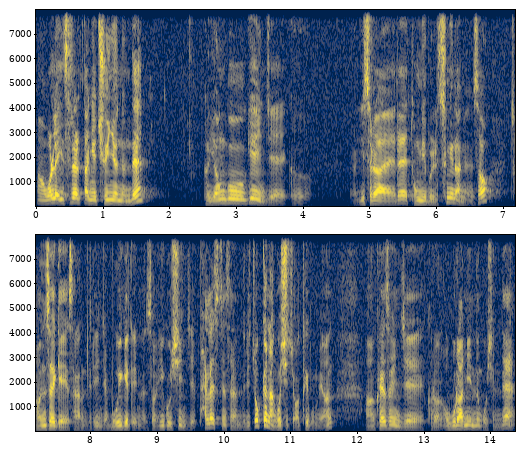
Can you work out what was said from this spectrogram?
어, 원래 이스라엘 땅의 주인이었는데 그 영국이 이제 그 이스라엘의 독립을 승인하면서 전 세계의 사람들이 이제 모이게 되면서 이곳이 이제 팔레스틴 사람들이 쫓겨난 곳이죠. 어떻게 보면. 어, 그래서 이제 그런 억울함이 있는 곳인데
